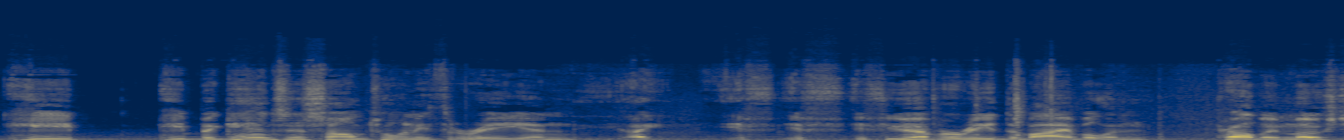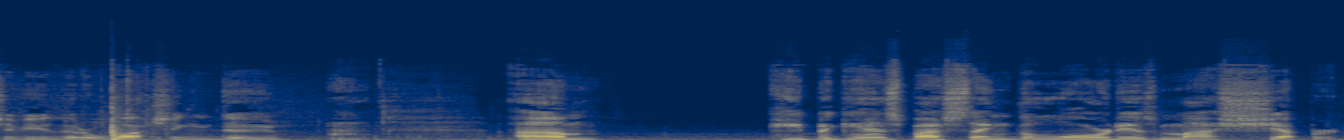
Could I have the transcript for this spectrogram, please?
he he begins in Psalm 23 and like if if if you ever read the Bible and probably most of you that are watching do um he begins by saying the Lord is my shepherd.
